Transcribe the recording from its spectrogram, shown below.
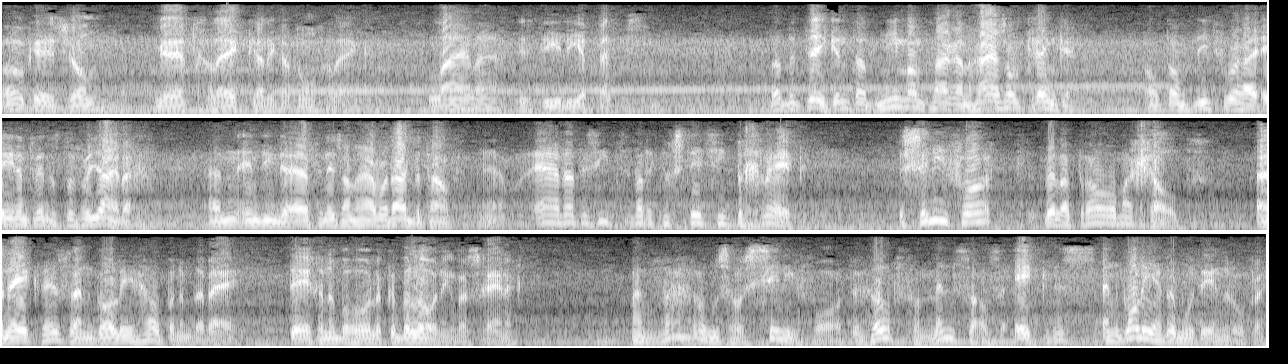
Oké, John. Je hebt gelijk en ik had ongelijk. Lila is Delia Pattison. Dat betekent dat niemand haar aan haar zal krenken. Althans niet voor haar 21ste verjaardag. En indien de erfenis aan haar wordt uitbetaald. Ja, ja, dat is iets wat ik nog steeds niet begrijp. Siniford wil haar trouwen maar geld. En Eknis en Golly helpen hem daarbij. Tegen een behoorlijke beloning waarschijnlijk. Maar waarom zou Siniford de hulp van mensen als Eknis en Golly hebben moeten inroepen?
